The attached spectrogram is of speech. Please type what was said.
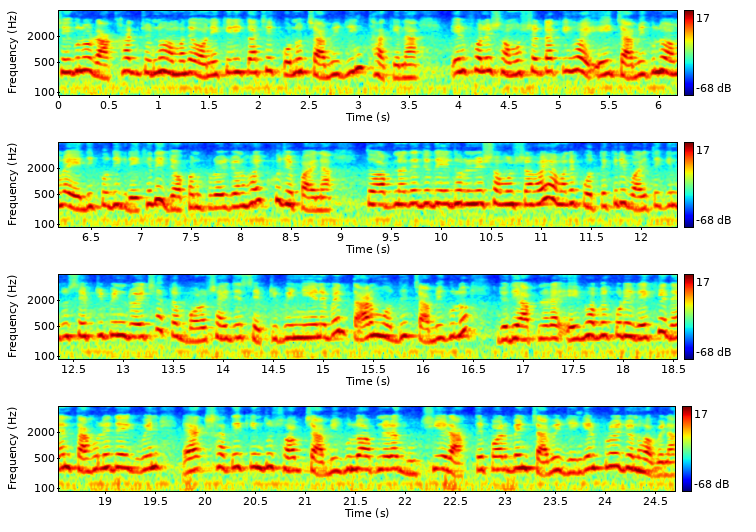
সেগুলো রাখার জন্য আমাদের অনেকেরই কাছে কোনো চাবির রিং থাকে না। এর ফলে সমস্যাটা কি হয়? এই চাবিগুলো আমরা এদিক ওদিক রেখে দিই, যখন প্রয়োজন হয় খুঁজে পাই না। তো আপনাদের যদি এই ধরনের সমস্যা হয়, আমাদের প্রত্যেকেরই বাড়িতে কিন্তু সেফটি পিন রয়েছে। একটা বড় সাইজের সেফটি পিন নিয়ে নেবেন। তার মধ্যে চাবিগুলো যদি আপনারা এইভাবে করে রেখে দেন, তাহলে দেখবেন একসাথে কিন্তু সব চাবিগুলো আপনারা গুছিয়ে রাখতে পারবেন। চাবির রিংয়ের প্রয়োজন হবে না।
